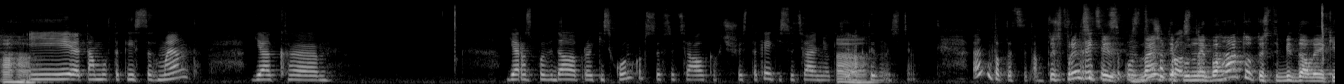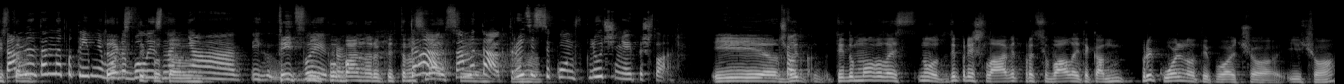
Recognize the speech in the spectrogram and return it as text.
Ага. і там був такий сегмент, як е, я розповідала про якісь конкурси в соціалках чи щось таке, якісь соціальні А. активності. Е, Ну, тобто це там Тобто, в 30 секунд. знань Дуже типу просто. небагато, тобто тобі дали якісь Там, там. не, там не потрібні текст, були типу, знання і Тицніть по банеру під трансляцію. Так, саме так. 30 Ага. секунд включення і пішла. І ви, Чітко. ти домовилась, ну ти прийшла, відпрацювала, і така, ну прикольно, типу, а що? І що?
